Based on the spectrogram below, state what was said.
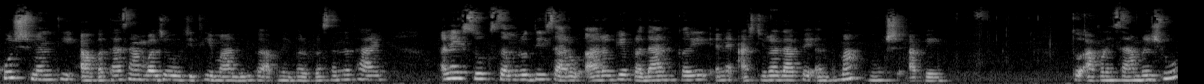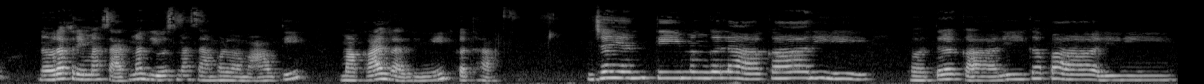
ખુશ મનથી આ કથા સાંભળજો, જેથી મા દુર્ગા આપણી પર પ્રસન્ન થાય અને સુખ સમૃદ્ધિ સારું આરોગ્ય પ્રદાન કરી અને આશીર્વાદ આપે, અંતમાં મોક્ષ આપે. તો આપણે સાંભળીશું. નવરાત્રિમાં સાતમા દિવસમાં સાંભળવામાં આવતી મા કાળરાત્રિની કથા. જયંતી મંગલાકારી ભદ્રકાળી કપાલિની,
